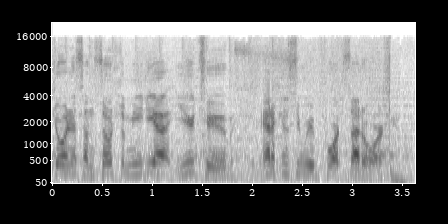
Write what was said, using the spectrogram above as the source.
join us on social media, YouTube, and at consumerreports.org.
